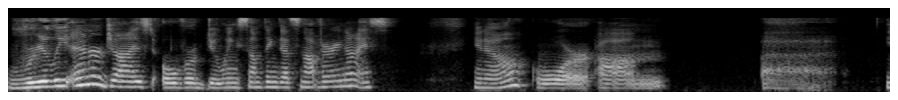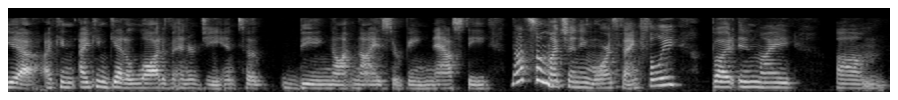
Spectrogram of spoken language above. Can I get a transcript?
really energized over doing something that's not very nice you know or um uh yeah i can i can get a lot of energy into being not nice or being nasty. Not so much anymore thankfully but in my um,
